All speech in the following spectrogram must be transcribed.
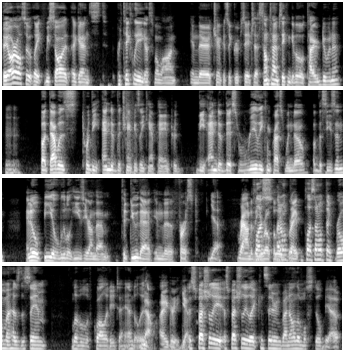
they are also like we saw it against, particularly against Milan in their Champions League group stage. That sometimes they can get a little tired doing it. Mhm. but that was toward the end of the Champions League campaign, toward the end of this really compressed window of the season, and it'll be a little easier on them to do that in the first Yeah. round of Plus, the Europa I League, don't right? think, plus, I don't think Roma has the same level of quality to handle it. No, I agree. Yeah, Especially, especially like considering Wijnaldum will still be out.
